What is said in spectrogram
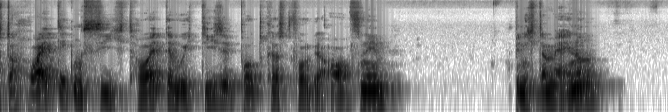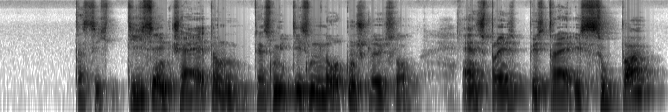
Aus der heutigen Sicht, heute, wo ich diese Podcast-Folge aufnehme, bin ich der Meinung, dass ich diese Entscheidung, das mit diesem Notenschlüssel, 1 bis 3 ist super,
